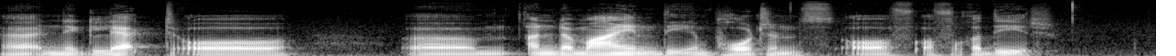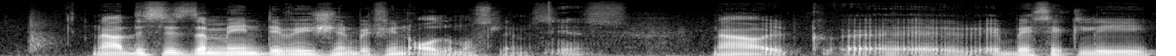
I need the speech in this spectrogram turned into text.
uh, neglect or um, undermine the importance of, of Ghadir. Now, this is the main division between all the Muslims. Yes. Now, it, uh, it basically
